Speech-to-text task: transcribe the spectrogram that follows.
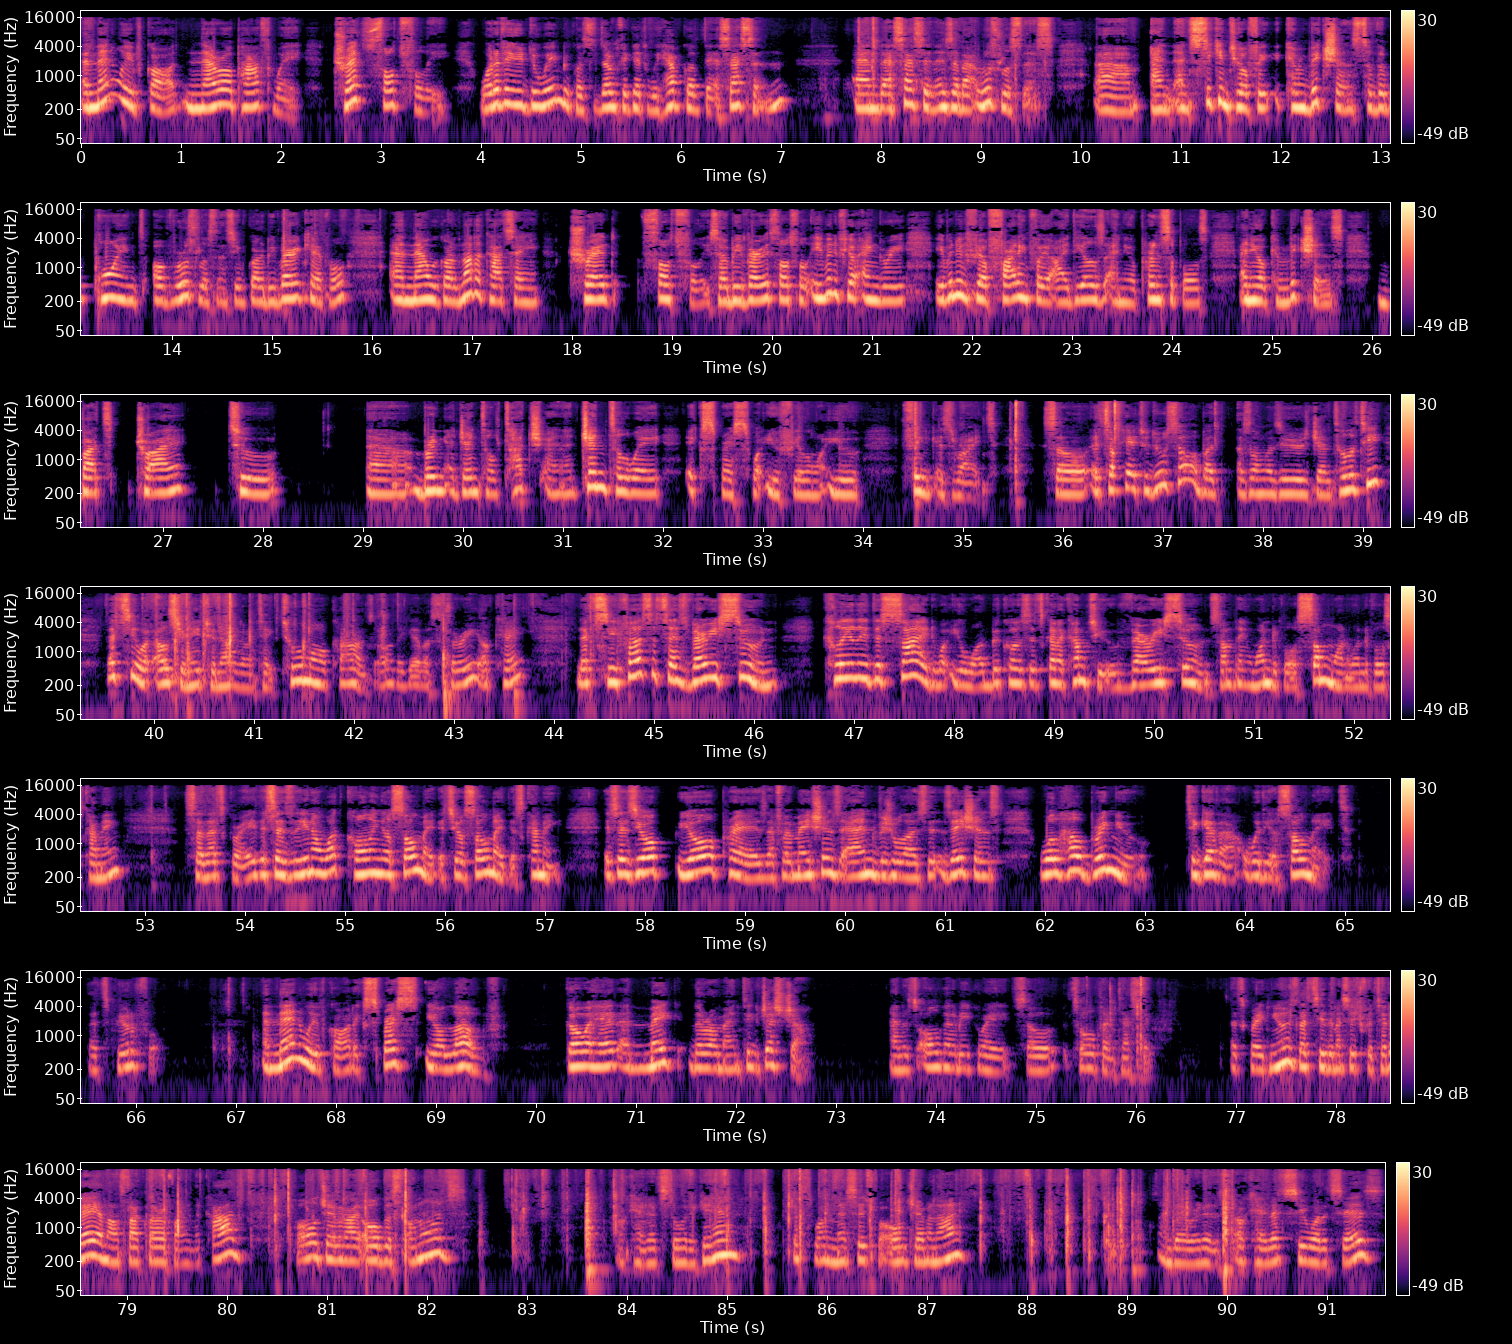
And then we've got narrow pathway. Tread thoughtfully. Whatever you're doing, because don't forget we have got the assassin. And the assassin is about ruthlessness. Um, and, and sticking to your convictions to the point of ruthlessness. You've got to be very careful. And now we've got another card saying tread thoughtfully. So be very thoughtful, even if you're angry, even if you're fighting for your ideals and your principles and your convictions, but try to uh, bring a gentle touch and a gentle way express what you feel and what you think is right. So it's okay to do so, but as long as you use gentility. Let's see what else you need to know. We're going to take two more cards. Oh, they gave us three. Okay. Let's see. First, it says very soon. Clearly decide what you want because it's going to come to you very soon. Something wonderful, someone wonderful is coming. So that's great. It says, you know what? Calling your soulmate. It's your soulmate that's coming. It says your, your prayers, affirmations, and visualizations will help bring you together with your soulmate. That's beautiful. And then we've got express your love. go ahead and make the romantic gesture. And it's all going to be great. So it's all fantastic. That's great news. Let's see the message for today and I'll start clarifying the cards for all Gemini August onwards. Okay, let's do it again. Just one message for old Gemini. And there it is. Okay, let's see what it says.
